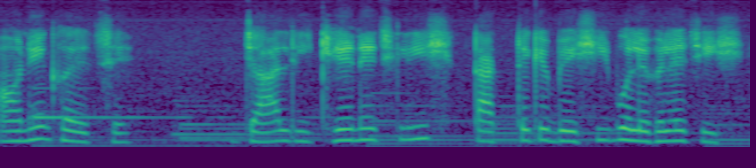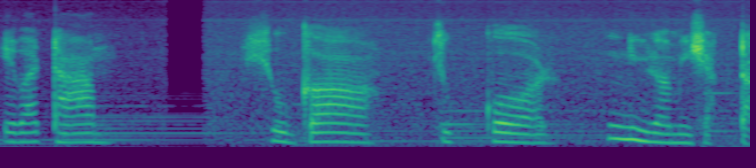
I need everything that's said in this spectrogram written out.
অনেক হয়েছে। যা লিখে এনেছিলিস, তার থেকে বেশি বলে ফেলেছিস। এবার থাম। সুগা, চুপ কর। নিরামিষ একটা।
